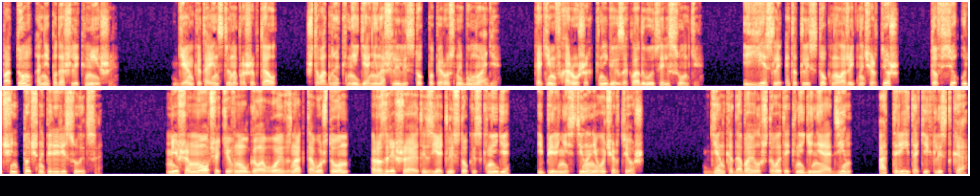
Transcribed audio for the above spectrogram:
Потом они подошли к Мише — Генка таинственно прошептал, что в одной книге они нашли листок папиросной бумаги, каким в хороших книгах закладываются рисунки. И если этот листок наложить на чертеж, то все очень точно перерисуется. Миша молча кивнул головой в знак того, что он разрешает изъять листок из книги и перенести на него чертеж. Генка добавил, что в этой книге не один, а три таких листка,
